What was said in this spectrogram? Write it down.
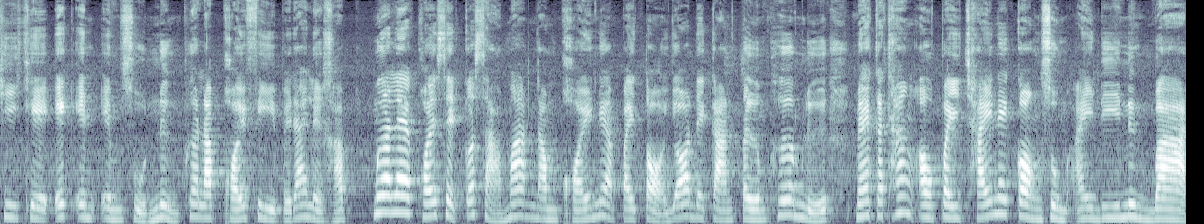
TKXNM01 เพื่อรับพอยต์ฟรีไปได้เลยครับ เมื่อแลกพอยต์เสร็จก็สามารถนำพอยต์เนี่ยไปต่อยอดในการเติมเพิ่ม หรือแม้กระทั่งเอาไปใช้ในกล่องสุ่ม ID 1 บาท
